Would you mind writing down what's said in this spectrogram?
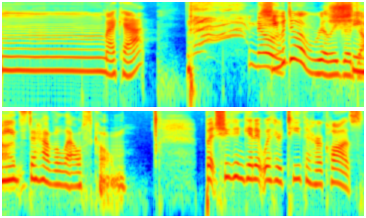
Mm, my cat. No, She would do a really good job. she job. needs to have a louse comb. but she can get it with her teeth and her claws.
